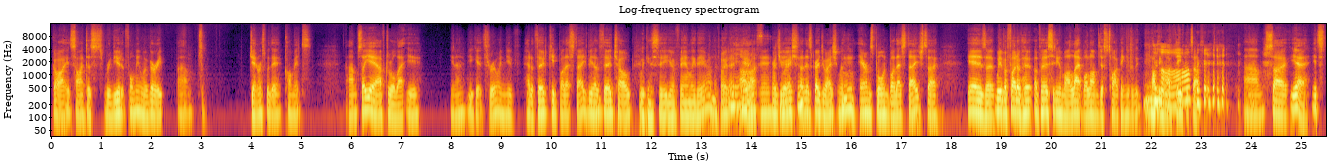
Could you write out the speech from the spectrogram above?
guy scientists reviewed it for me and were very um, generous with their comments. Um, so yeah, after all that, you you know you get through and you've had a third kid by that stage. We had a third child. We can see your family there on the photo. Yeah. All right, yeah, Graduation. yeah. So there's graduation with Mm. Aaron's born by that stage. So yeah, there's a we have a photo of her of her sitting in my lap while I'm just typing into the typing my thesis up. Um, so yeah, it's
